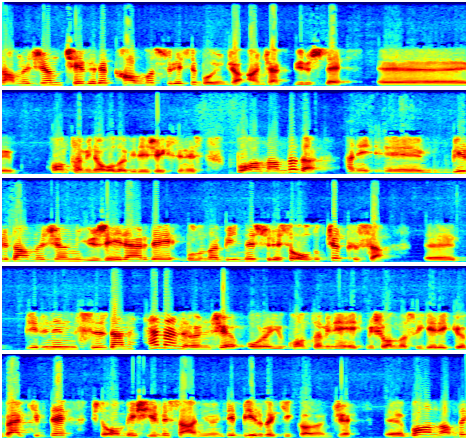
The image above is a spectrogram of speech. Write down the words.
damlacığın çevrede kalma süresi boyunca ancak virüsle e, kontamine olabileceksiniz. Bu anlamda da hani e, bir damlacığın yüzeylerde bulunabilme süresi oldukça kısa. E, birinin sizden hemen önce orayı kontamine etmiş olması gerekiyor. Belki de işte 15-20 saniye önce, bir dakika önce. E, bu anlamda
